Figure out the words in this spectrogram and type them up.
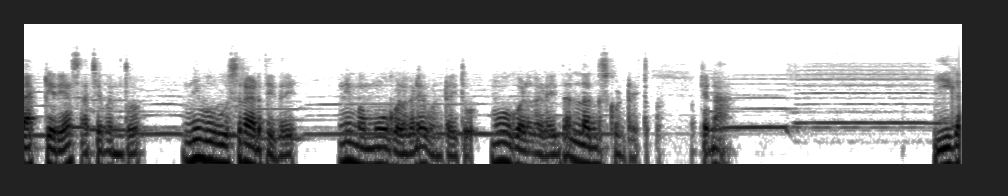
ಬ್ಯಾಕ್ಟೀರಿಯಾಸ್ ಆಚೆ ಬಂತು. ನೀವು ಉಸಿರಾಡ್ತಿದ್ರಿ. ನಿಮ್ಮ ಮೂಗೊಳಗಡೆ ಹೊಂಟೋಯ್ತು ಮೂಗೊಳಗಡೆಯಿಂದ ಲಂಗ್ಸ್ ಕೊಂಡೋಯ್ತು ಓಕೆನಾ? ಈಗ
